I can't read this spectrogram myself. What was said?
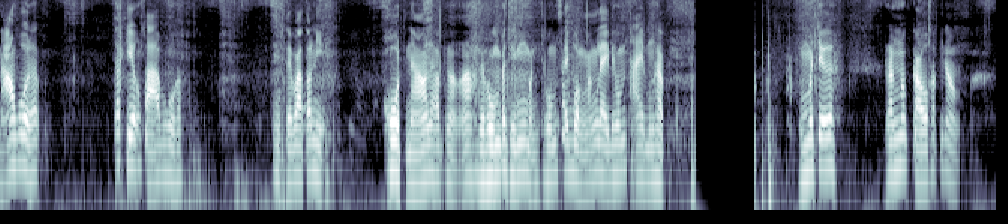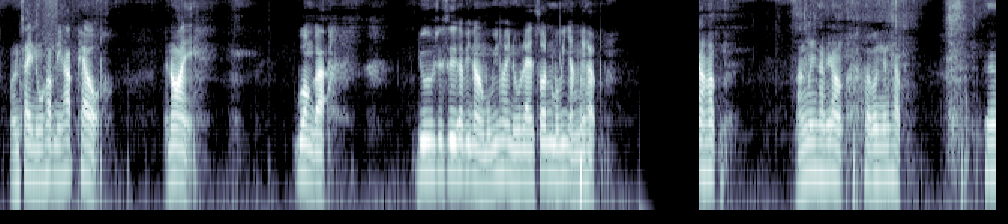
หนาวโพูดครับจักเกี่ยวองศาพูดครับแต่ว่าตอนนี้ โคตรหนาวเลยครับพี่น้องอะเดี๋ยวผมไปถึงเหมือนผมใส่บ่วงรังแรกเดี๋ยวผมถ่ายมึงครับ ผมมาเจอรังนกเก่าครับพี่น้องมันใส่หนูครับนี่ครับ แผ่วน้อยบ่วงกะอยู่ซื่อๆครับพี่น้องผมมีห้อยหนูแลนส้นผมมีหยังเลยครับนะครับหลังนึงครับพี่น้องมาเบิ่งกันครับเฮ้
